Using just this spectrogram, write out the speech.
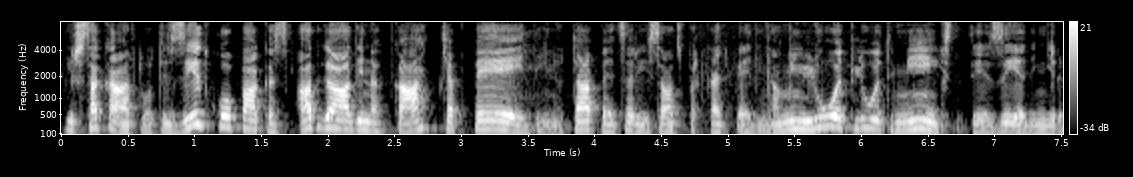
ir sakārtoti ziedkopā, kas atgādina kaķa pēdiņu. Tāpēc arī sauc par kaķa pēdiņām. Viņi ļoti, ļoti mīksti tie ziediņi ir.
